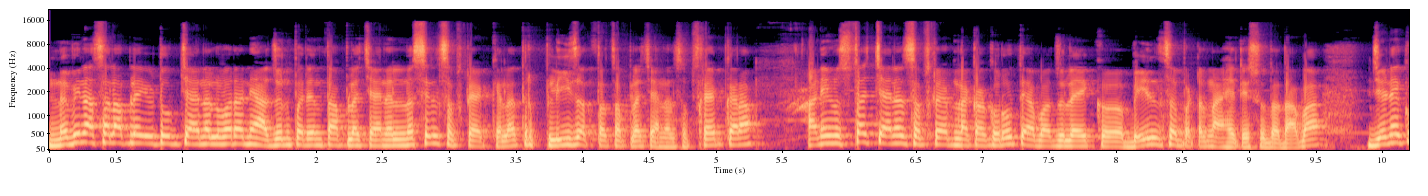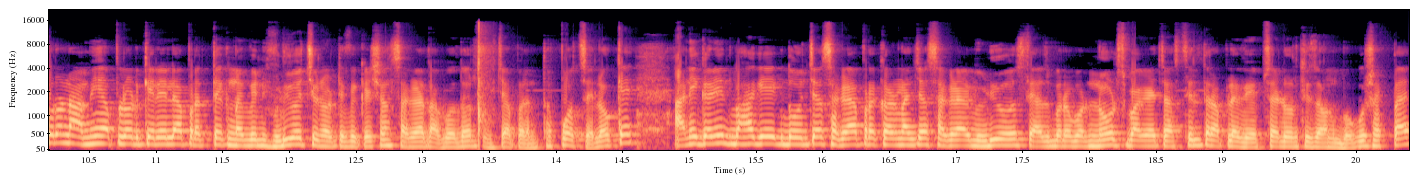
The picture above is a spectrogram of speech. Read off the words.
नवीन असाल आपल्या यूट्यूब चॅनलवर आणि अजूनपर्यंत आपला चॅनल नसेल सबस्क्राईब केला तर प्लीज आत्ताच आपला चॅनल सबस्क्राईब करा. आणि नुसताच चॅनल सबस्क्राईब नका करू त्या बाजूला एक बेलचं बटन आहे ते सुद्धा दाबा. जेणेकरून आम्ही अपलोड केलेल्या प्रत्येक नवीन व्हिडिओची नोटिफिकेशन सगळ्यात अगोदर तुमच्यापर्यंत पोहोचेल ओके आणि गणित भाग एक दोनच्या सगळ्या प्रकरणांच्या सगळ्या व्हिडिओज त्याचबरोबर नोट्स बघायच्या असतील तर आपल्या वेबसाईटवरती जाऊन बघू शकताय.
